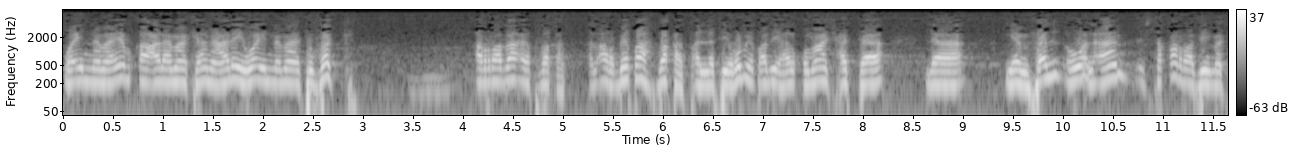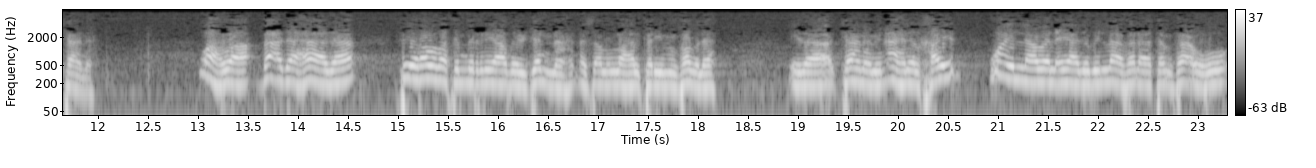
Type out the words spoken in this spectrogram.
وإنما يبقى على ما كان عليه وإنما تفك الربائط فقط الأربطة فقط التي ربط بها القماش حتى لا ينفل هو الآن استقر في مكانه. وهو بعد هذا في روضة من رياض الجنة نسأل الله الكريم من فضله إذا كان من أهل الخير وإلا والعياذ بالله فلا تنفعه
